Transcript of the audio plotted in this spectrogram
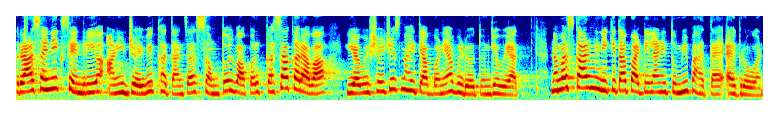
रासायनिक सेंद्रिय आणि जैविक खतांचा समतोल वापर कसा करावा याविषयीचीच माहिती आपण या व्हिडिओतून घेऊयात. नमस्कार मी निकिता पाटील आणि तुम्ही पाहताय ॲग्रोवन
